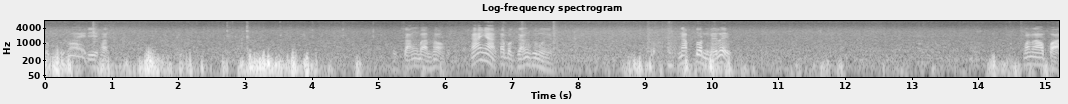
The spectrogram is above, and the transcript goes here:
สมร้อย ดีครับบักสังบ้านห้องหายากครับบักสังสมือนับต้นเลยเลยมะนาวป่า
